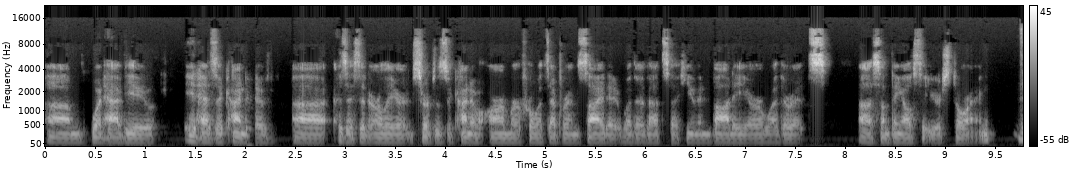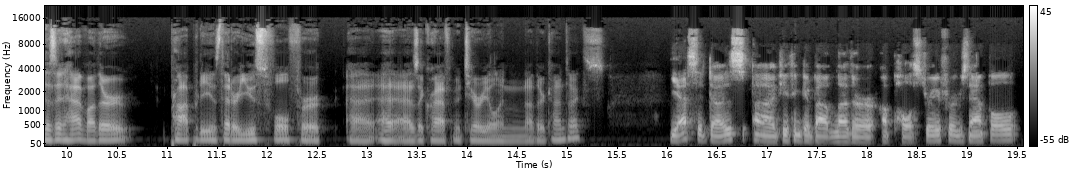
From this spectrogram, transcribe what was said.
um, what have you, it has a kind of, uh, as I said earlier, it serves as a kind of armor for what's ever inside it, whether that's a human body or whether it's uh, something else that you're storing. Does it have other properties that are useful for uh, as a craft material in other contexts? Yes, it does. Uh, if you think about leather upholstery, for example,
